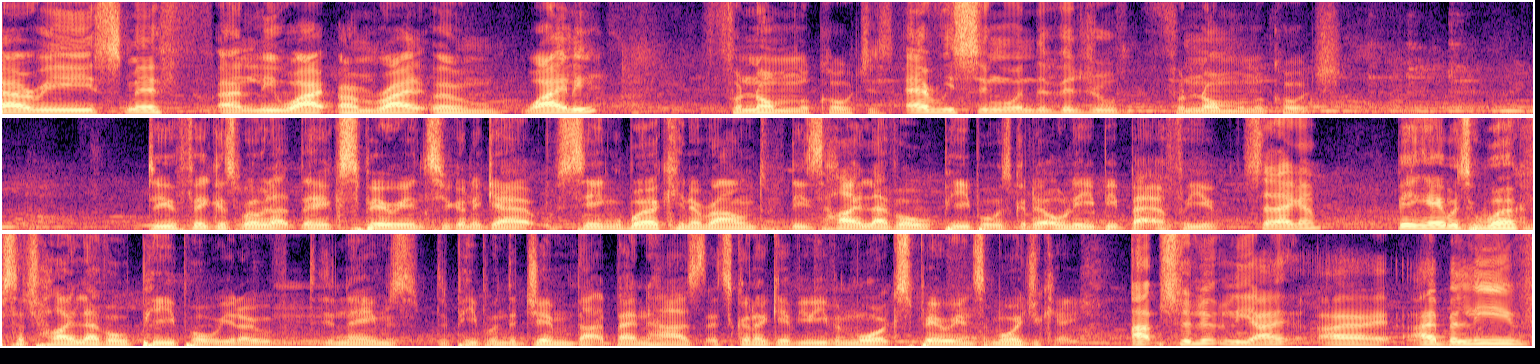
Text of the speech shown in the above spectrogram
Barry Smith, and Lee Wi- um, Ri- um, Wiley. Phenomenal coaches. Every single individual, phenomenal coach. Do you think as well that the experience you're going to get seeing working around these high level people is going to only be better for you? Say that again. Being able to work with such high level people, you know, the names, the people in the gym that Ben has, it's going to give you even more experience and more education. Absolutely. I, I, I believe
